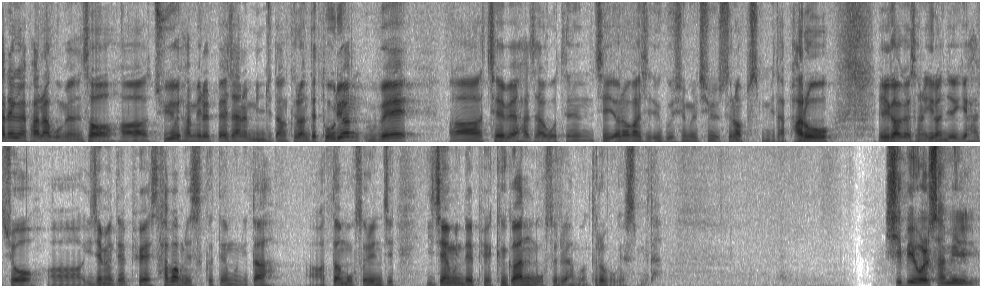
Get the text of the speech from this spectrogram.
탄핵을 바라보면서 어, 주요 혐의를 빼자는 민주당 그런데 돌연 왜 어, 제외하자고 드는지 여러 가지 의구심을 지울 수는 없습니다. 바로 일각에서는 이런 얘기하죠. 어, 이재명 대표의 사법 리스크 때문이다. 어, 어떤 목소리인지 이재명 대표의 그간 목소리를 한번 들어보겠습니다. 12월 3일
